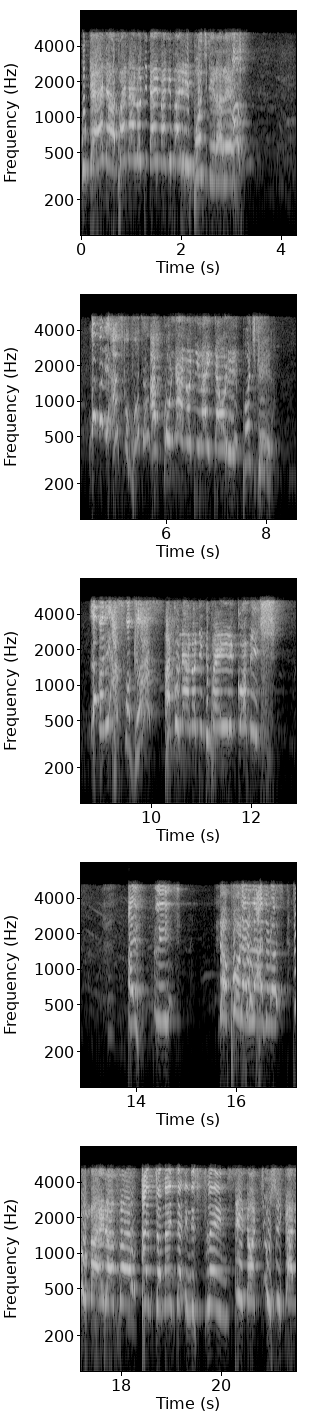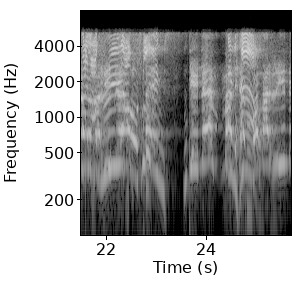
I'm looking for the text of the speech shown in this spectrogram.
kugehena hapana anoti dai mandipa bhodyera redu Oh, nobody asked for bottle. hakuna anoti raitawo riri bhodyera Nobody asked for glass. hakuna anoti ndipai iri komichi I ndapota Send Lazarus. I'm tormented in these flames. There are real flames. ndine hell. madhebva marime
